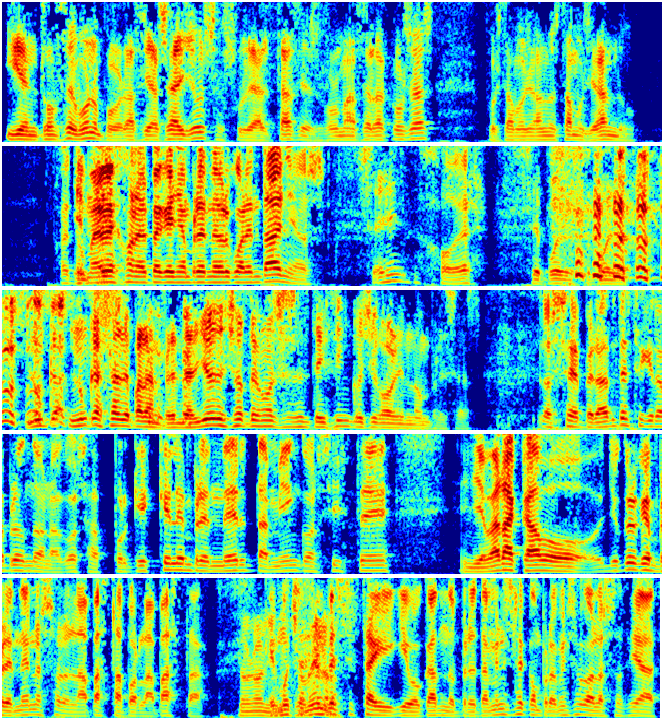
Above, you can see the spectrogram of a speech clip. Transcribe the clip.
Y entonces, bueno, pues gracias a ellos, a su lealtad y a su forma de hacer las cosas, pues estamos llegando, estamos llegando. Joder, ¿Tú me ves con el pequeño emprendedor 40 años? Sí. Joder. Se puede, se puede. nunca, nunca es tarde para emprender. Yo, de hecho, tengo 65 y sigo abriendo empresas. Lo sé, pero antes te quiero preguntar una cosa. Porque es que el emprender también consiste en llevar a cabo... Yo creo que emprender no es solo la pasta por la pasta. No, no, que mucha gente menos. se está equivocando, pero también es el compromiso con la sociedad.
